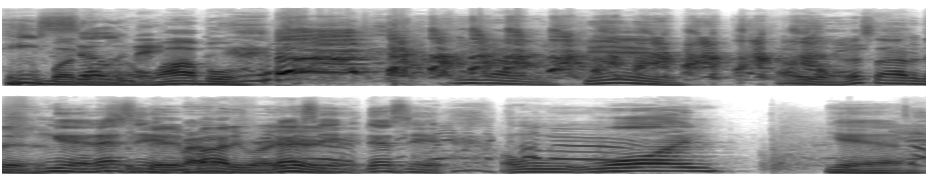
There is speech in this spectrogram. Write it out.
He's But selling a it. wobble. he got him again. Oh yeah, that's out of there. Yeah, that's a it, dead bro. body right that's here. it. That's it. One. Yeah,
